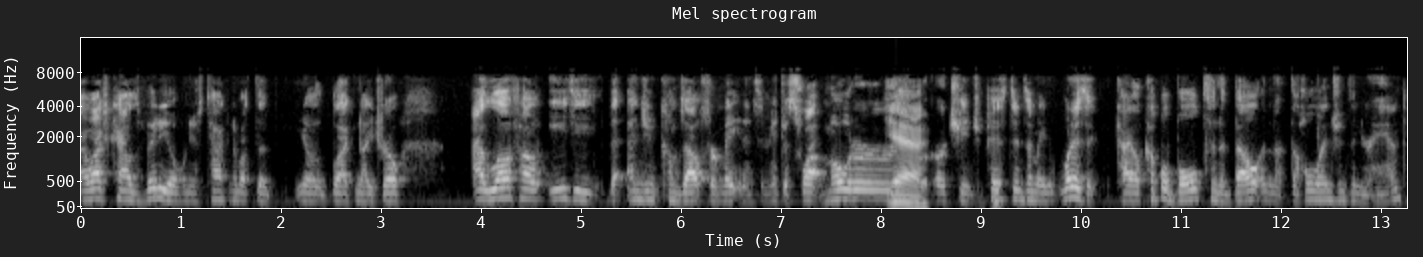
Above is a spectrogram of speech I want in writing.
I watched Kyle's video when he was talking about the you know the black nitro. I love how easy the engine comes out for maintenance. If you have to swap motors Yeah. or, or change pistons, I mean, what is it, Kyle? A couple bolts and a belt, and the, the whole engine's in your hand.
